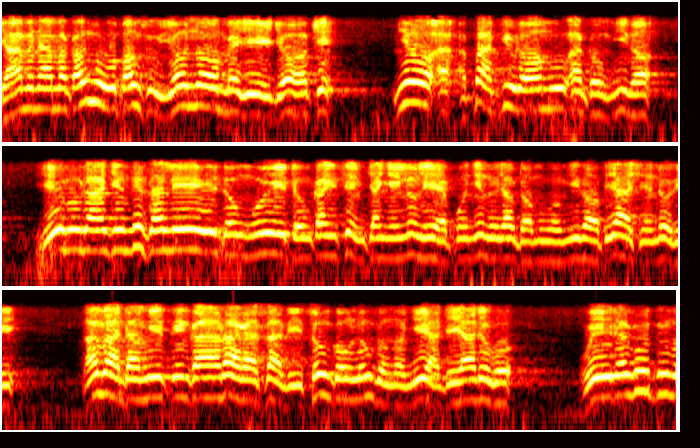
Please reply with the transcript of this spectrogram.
ယာမနာမကောင်းမှုပေါင်းစုရောနောမဲ့ရေကြောဖြင့်မြောအပပြုတော်မူအကုန်မြည်သောယေဗုဒ္ဓရှင်သစ္စာလေးစုံမွေးတုံကိုင်းဆင့်ကြိုင်ကြိုင်လွတ်လျက်ပွင့်ခြင်းသို့ရောက်တော်မူကုန်မြည်သောဘုရားရှင်တို့သည်သဗ္ဗဓမ္မေသင်္ခါရကစသည်သုံးကုန်လုံးကုန်သောညေယတရားတို့ကို ဝေရကုသူမ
